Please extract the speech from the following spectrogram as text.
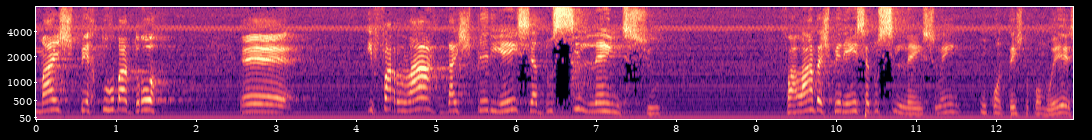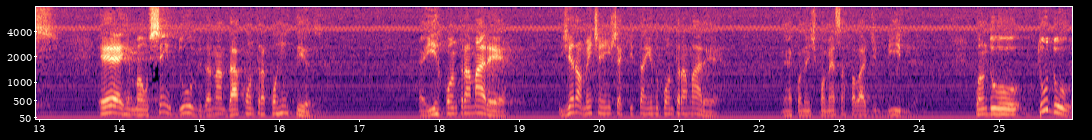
mais perturbador. É, e falar da experiência do silêncio, falar da experiência do silêncio em um contexto como esse, é, irmão, sem dúvida, nadar contra a correnteza, é ir contra a maré. E geralmente a gente aqui está indo contra a maré, né? quando a gente começa a falar de Bíblia. Quando tudo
